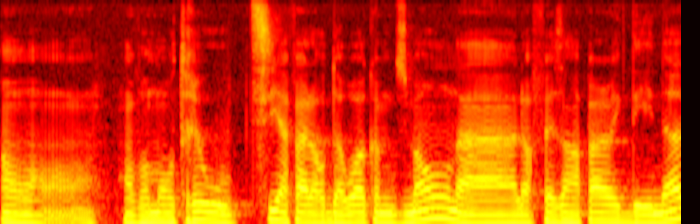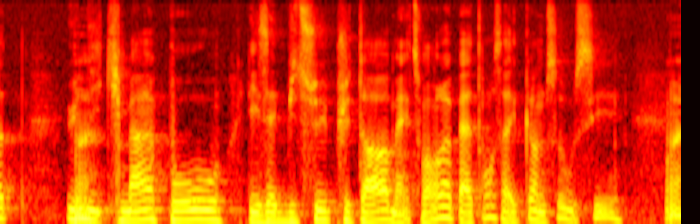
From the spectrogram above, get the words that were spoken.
on, va montrer aux petits à faire leur devoir comme du monde, en leur faisant peur avec des notes, uniquement pour les habituer plus tard. Ben, tu vas voir un patron, ça va être comme ça aussi. Ouais.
